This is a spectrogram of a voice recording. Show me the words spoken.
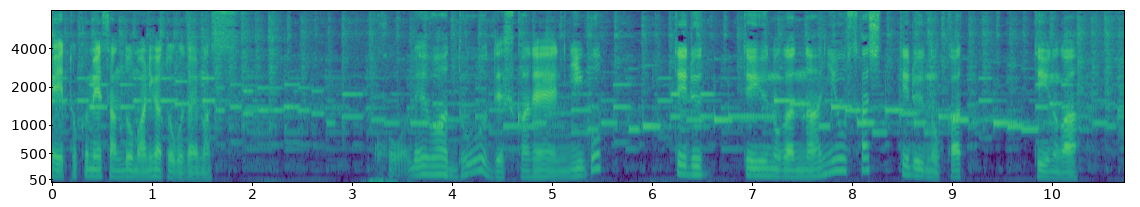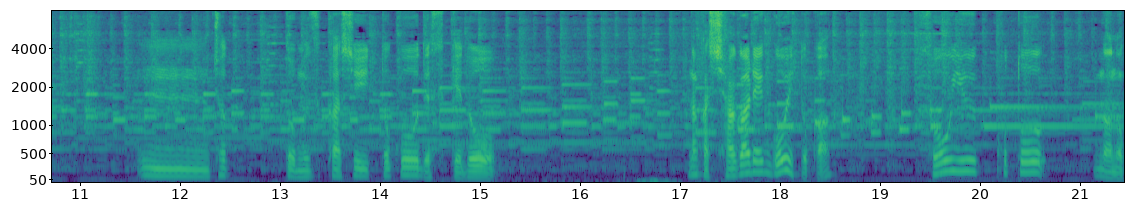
えー、匿名さんどうもありがとうございます。これはどうですかね？濁ってるっていうのが何を指してるのかっていうのが、うーん、ちょっと難しいとこですけど、なんかしゃがれ声とか、そういうことなの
